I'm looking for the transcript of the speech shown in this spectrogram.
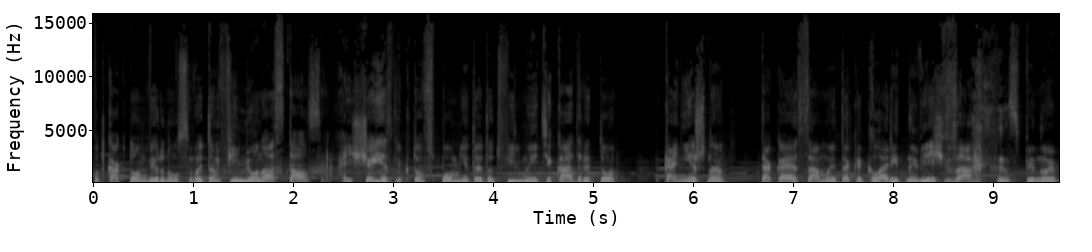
Вот как-то он вернулся. В этом фильме он остался. А еще, если кто вспомнит этот фильм и эти кадры, то, конечно, такая самая такая колоритная вещь за спиной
